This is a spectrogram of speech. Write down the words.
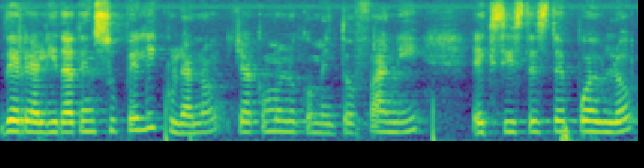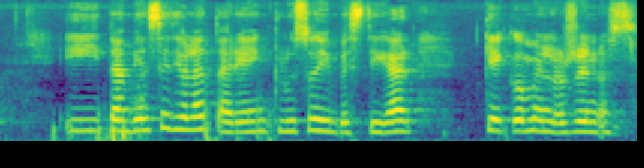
de realidad en su película, ¿no? Ya como lo comentó Fanny, existe este pueblo y también se dio la tarea incluso de investigar qué comen los renos,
